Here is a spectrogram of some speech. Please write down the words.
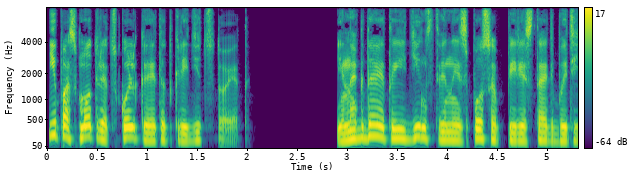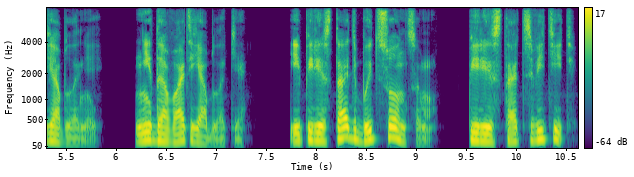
и посмотрят, сколько этот кредит стоит. Иногда это единственный способ перестать быть яблоней, не давать яблоки, и перестать быть солнцем, перестать светить.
